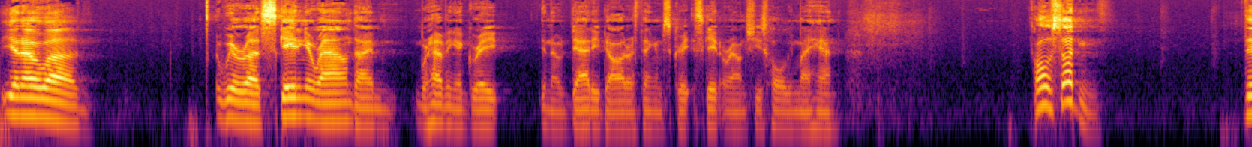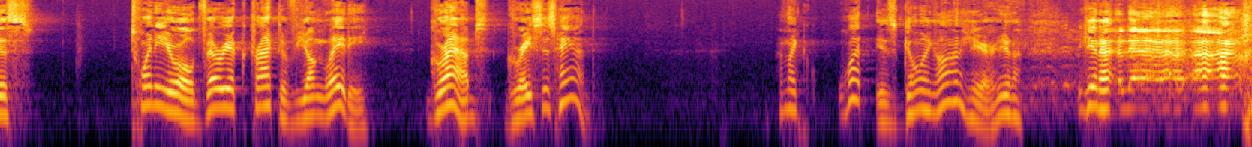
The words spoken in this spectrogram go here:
you know, uh, we're uh, skating around. I'm, we're having a great, you know, daddy daughter thing. I'm sk- skating around. She's holding my hand. All of a sudden, this 20 year old, very attractive young lady grabs Grace's hand. I'm like, what is going on here? You know, you know. Uh, uh, uh,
